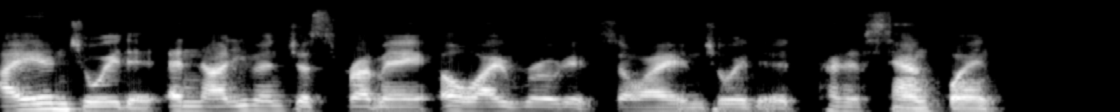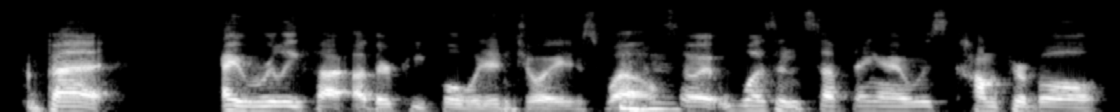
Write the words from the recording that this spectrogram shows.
I enjoyed it. And not even just from a, oh, I wrote it, so I enjoyed it kind of standpoint, but I really thought other people would enjoy it as well. Mhm. So it wasn't something I was comfortable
